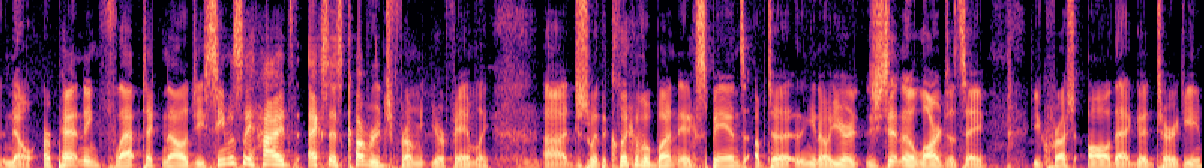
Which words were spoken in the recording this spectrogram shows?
No, our patenting flap technology seamlessly hides the excess coverage from your family. Uh, just with a click of a button, it expands up to you know you're, you're sitting in a large. Let's say you crush all that good turkey.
